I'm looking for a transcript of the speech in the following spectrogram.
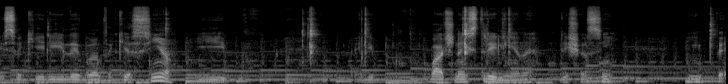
esse aqui ele levanta aqui assim, ó. E ele bate na estrelinha, né? Deixa assim em pé.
